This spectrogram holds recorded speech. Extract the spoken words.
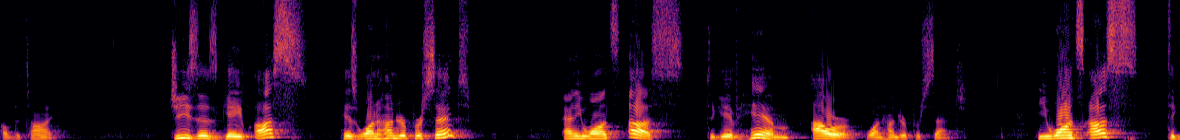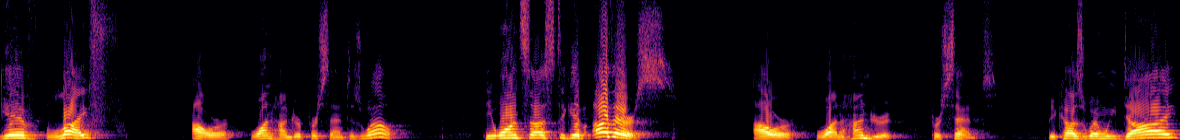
of the time. Jesus gave us His 100%, and He wants us to give Him our 100%. He wants us to give life our 100% as well. He wants us to give others our 100%. Because when we die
